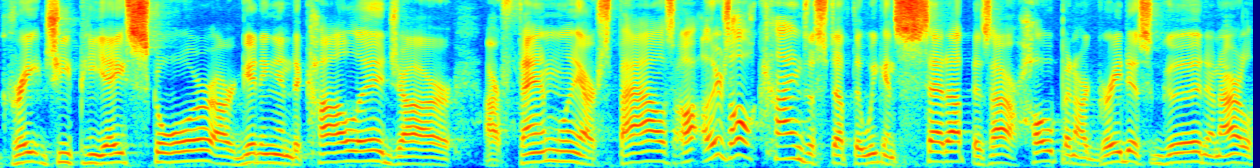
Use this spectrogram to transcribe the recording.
great GPA score, our getting into college, our, our family, our spouse. All, there's all kinds of stuff that we can set up as our hope and our greatest good and our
